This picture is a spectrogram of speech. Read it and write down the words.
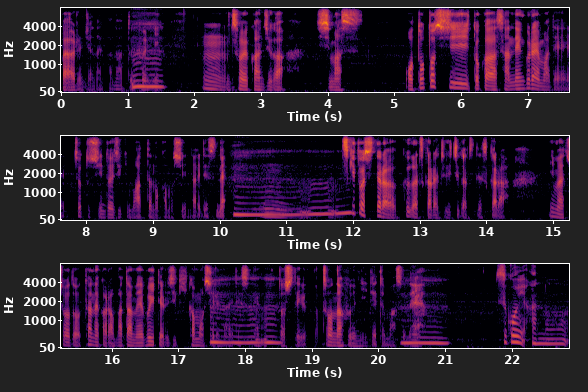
ぱいあるんじゃないかなというふうに、んうん、そういう感じがします。一昨年とか3年ぐらいまでちょっとしんどい時期もあったのかもしれないですね。うーん。月としたら9月から11月ですから、今ちょうど種からまた芽吹いてる時期かもしれないですね。として言うと、そんな風に出てますうね。ん。すごいあの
